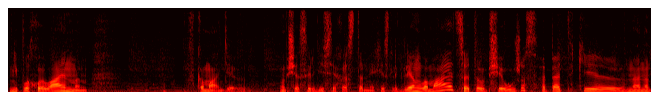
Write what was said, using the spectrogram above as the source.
неплохой лайнмен, в команде вообще среди всех остальных. Если Глен ломается, это вообще ужас, опять-таки, наверное,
